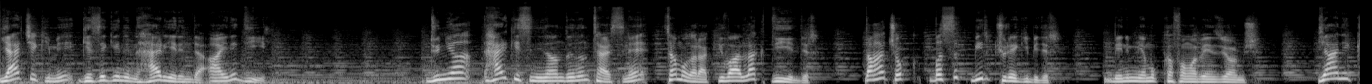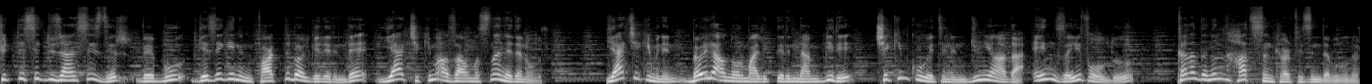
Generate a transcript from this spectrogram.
Yer çekimi gezegenin her yerinde aynı değil. Dünya herkesin inandığının tersine tam olarak yuvarlak değildir. Daha çok basık bir küre gibidir. Benim yamuk kafama benziyormuş. Yani kütlesi düzensizdir ve bu gezegenin farklı bölgelerinde yer çekimi azalmasına neden olur. Yer çekiminin böyle anormalliklerinden biri çekim kuvvetinin dünyada en zayıf olduğu Kanada'nın Hudson Körfezi'nde bulunur.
